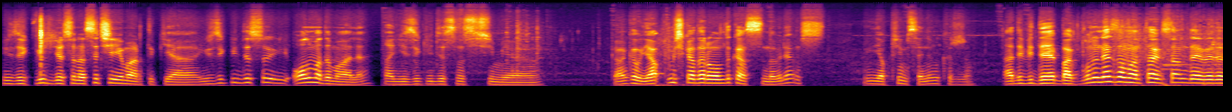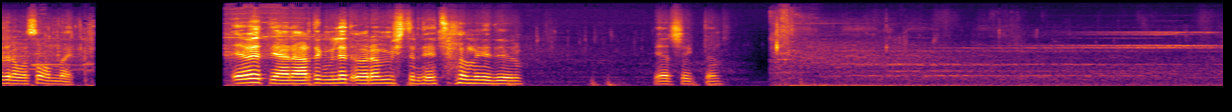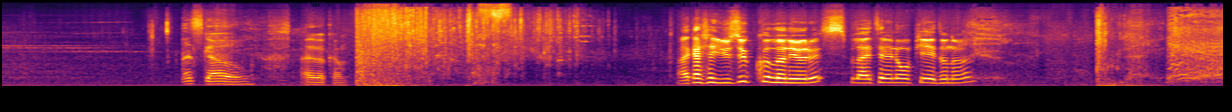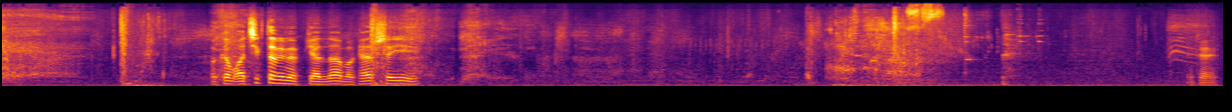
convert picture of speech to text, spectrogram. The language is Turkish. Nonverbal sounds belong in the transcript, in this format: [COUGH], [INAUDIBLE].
Yüzük videosuna sıçayım artık ya. Yüzük videosu olmadı mı hala? Ha yüzük videosuna sıçayım ya. Kanka yapmış kadar olduk aslında biliyor musun? Yapayım seni mi kıracağım? Hadi bir de bak bunu ne zaman taksam DVD draması online. Evet yani artık millet öğrenmiştir diye [LAUGHS] tahmin ediyorum. Gerçekten. Let's go. Hadi bakalım. Arkadaşlar yüzük kullanıyoruz. Blighter'ın OP Edon'u. Bakalım açık da bir map geldi ha bak her şey iyi. [LAUGHS] Okay.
